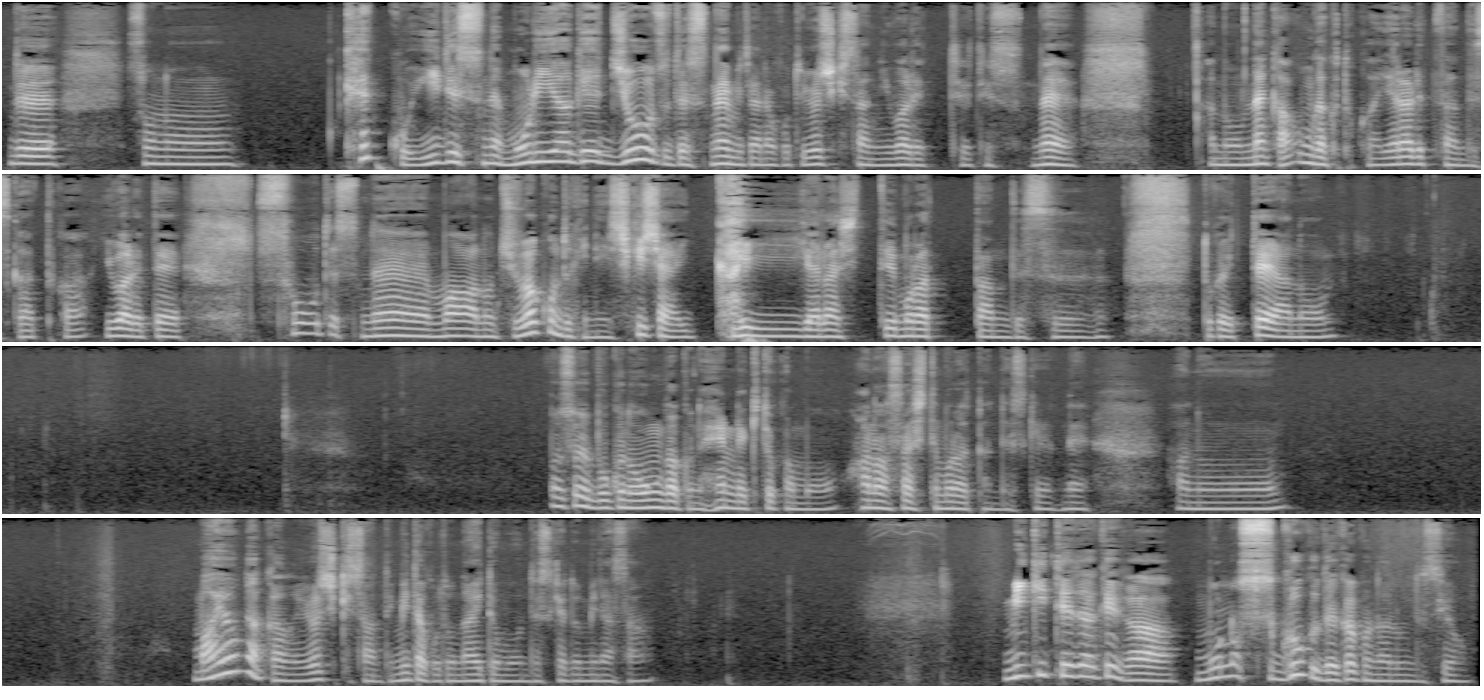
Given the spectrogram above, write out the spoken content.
でその結構いいですね盛り上げ上手ですねみたいなこと YOSHIKI さんに言われてですね。あのなんか音楽とかやられてたんですか？とか言われてそうですね。まああの中学校の時に指揮者1回やらせてもらったんです。とか言ってあのまあ、そういう僕の音楽の遍歴とかも話させてもらったんですけれどね。あの真夜中の YOSHIKI さんって見たことないと思うんですけど皆さん。右手だけがものすごくでかくなるんですよ。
